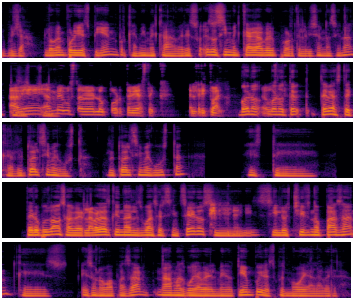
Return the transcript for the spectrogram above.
y pues ya, lo ven por ESPN porque a mí me caga ver eso. Eso sí me caga ver por televisión nacional. A entonces, mí, pues, a mí me gusta verlo por TV Azteca, el ritual. Bueno, bueno, TV Azteca, Ritual sí me gusta. Ritual sí me gusta. Este. Pero pues vamos a ver. La verdad es que vez les voy a ser sincero. Si, si los Chiefs no pasan, que es, eso no va a pasar, nada más voy a ver el medio tiempo y después me voy a la verga.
